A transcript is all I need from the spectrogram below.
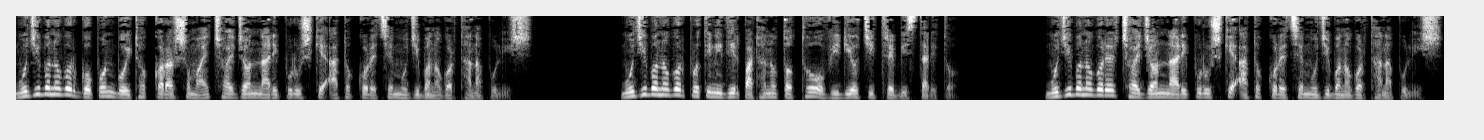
মুজিবনগর গোপন বৈঠক করার সময় ছয়জন নারী পুরুষকে আটক করেছে মুজিবনগর থানা পুলিশ। মুজিবনগর প্রতিনিধির পাঠানো তথ্য ও ভিডিও চিত্রে বিস্তারিত। মুজিবনগরের ছয়জন নারী পুরুষকে আটক করেছে মুজিবনগর থানা পুলিশ।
